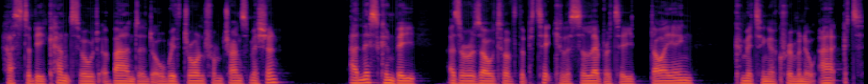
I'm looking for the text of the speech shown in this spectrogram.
has to be cancelled, abandoned, or withdrawn from transmission. And this can be as a result of the particular celebrity dying, committing a criminal act,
